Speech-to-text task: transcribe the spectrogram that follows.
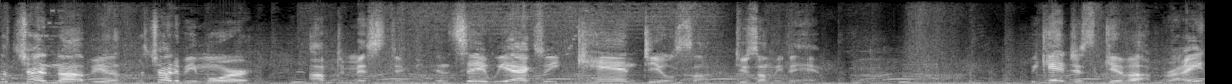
Let's try to not be... Let's try to be more optimistic and say we actually can deal some, do something to him. We can't just give up, right?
